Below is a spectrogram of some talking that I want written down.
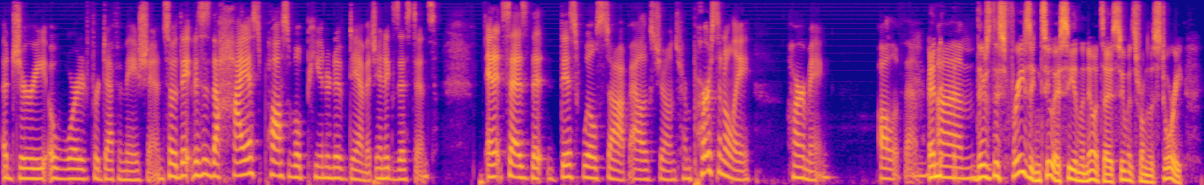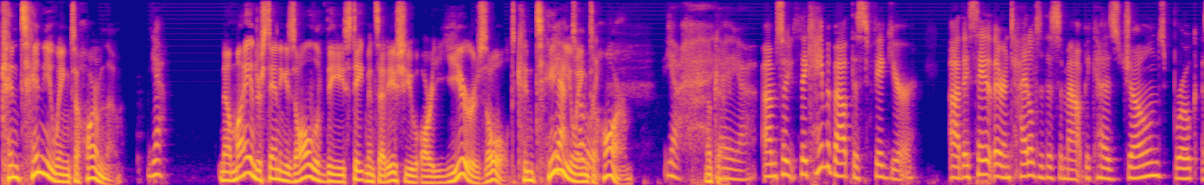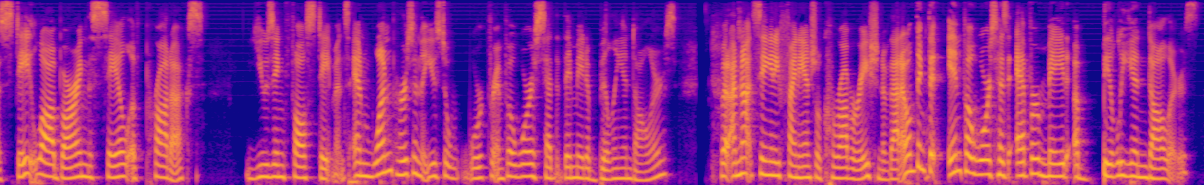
a jury awarded for defamation. So they, this is the highest possible punitive damage in existence, and it says that this will stop Alex Jones from personally harming all of them. And um, there's this phrasing too I see in the notes. I assume it's from the story, continuing to harm them. yeah. Now, my understanding is all of the statements at issue are years old, continuing to totally. harm. Yeah. Okay. Yeah, yeah. Um, so they came about this figure. Uh, they say that they're entitled to this amount because Jones broke a state law barring the sale of products using false statements. And one person that used to work for InfoWars said that they made a billion dollars. But I'm not seeing any financial corroboration of that. I don't think that InfoWars has ever made a billion dollars.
